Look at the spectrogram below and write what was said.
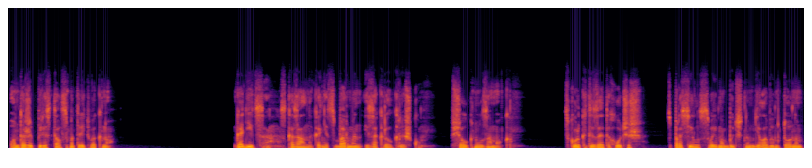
Он даже перестал смотреть в окно. «Годится», — сказал наконец бармен и закрыл крышку. Щелкнул замок. «Сколько ты за это хочешь?» — спросил своим обычным деловым тоном,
